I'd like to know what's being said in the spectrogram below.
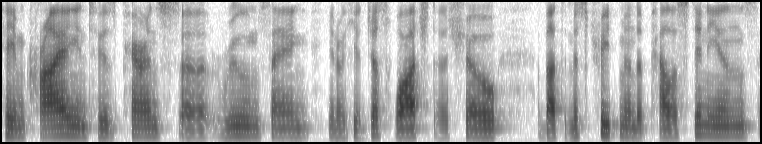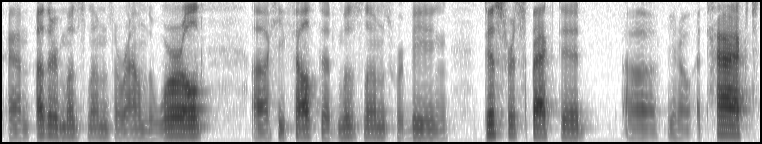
came crying into his parents' uh, room saying, you know, he had just watched a show about the mistreatment of Palestinians and other Muslims around the world. Uh, he felt that Muslims were being disrespected, uh, you know, attacked,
